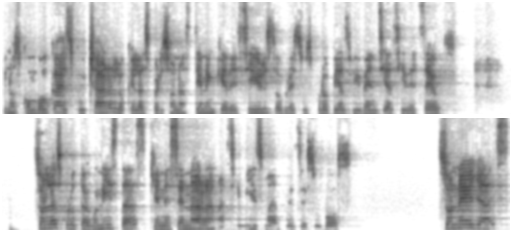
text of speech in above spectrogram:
Nos convoca a escuchar lo que las personas tienen que decir sobre sus propias vivencias y deseos. Son las protagonistas quienes se narran a sí mismas desde su voz. Son ellas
